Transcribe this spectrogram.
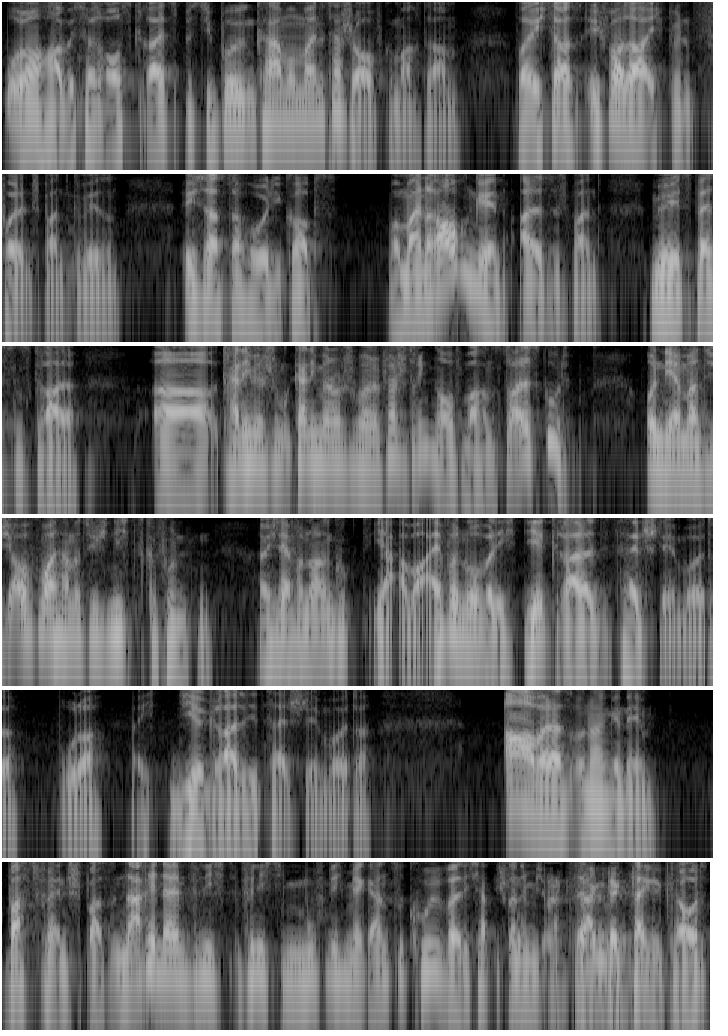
Oder habe ich halt rausgereizt, bis die Bullen kamen und meine Tasche aufgemacht haben. Weil ich das, ich war da, ich bin voll entspannt gewesen. Ich saß da, hole die Cops. Wollen meine rauchen gehen? Alles entspannt. Mir jetzt bestens gerade. Äh, kann ich mir schon, kann ich mir noch schon mal eine Flasche trinken aufmachen? Ist doch alles gut. Und die haben natürlich aufgemacht, haben natürlich nichts gefunden. Habe ich einfach nur angeguckt, ja, aber einfach nur, weil ich dir gerade die Zeit stehen wollte, Bruder. Weil ich dir gerade die Zeit stehen wollte. Aber das ist unangenehm. Was für ein Spaß. Im Nachhinein finde ich, finde ich den Move nicht mehr ganz so cool, weil ich habe dann nämlich auch sagen, da- Polizei geklaut.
